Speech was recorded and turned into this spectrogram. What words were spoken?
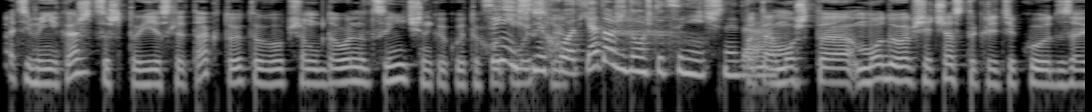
А тебе не кажется, что если так, то это, в общем, довольно циничный какой-то ход Циничный мысли? ход, я тоже думаю, что циничный, да. Потому что моду вообще часто критикуют за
